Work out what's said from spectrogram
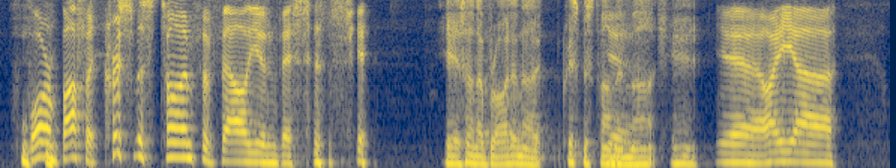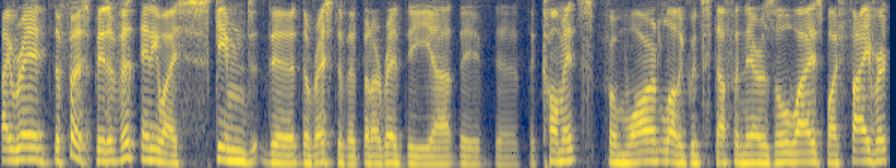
Warren Buffett, Christmas time for value investors. yeah. Yes, on a brighter note, Christmas time in March. Yeah. Yeah, I uh, I read the first bit of it. Anyway, skimmed the the rest of it, but I read the uh, the, the the comments from Warren. A lot of good stuff in there as always. My favourite,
